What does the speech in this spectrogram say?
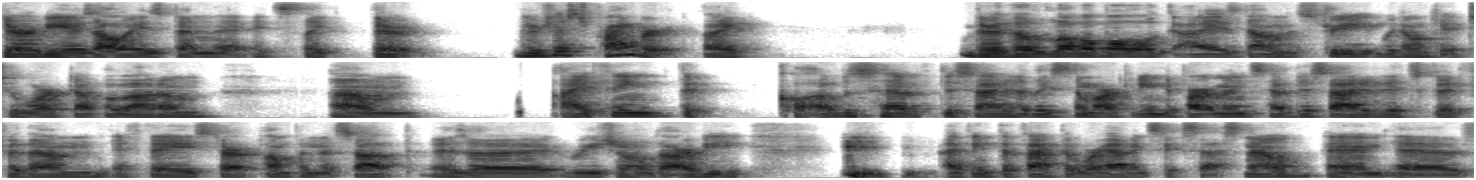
derby has always been that it's like they're they're just Freiburg. Like they're the lovable guys down the street. We don't get too worked up about them. Um, I think the clubs have decided, at least the marketing departments have decided it's good for them if they start pumping this up as a regional derby. I think the fact that we're having success now and have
